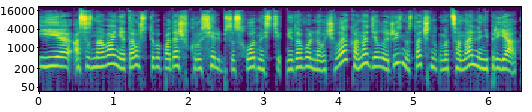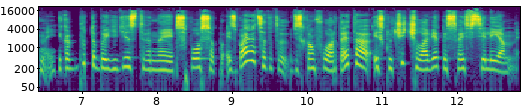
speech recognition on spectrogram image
И осознавание того, что ты попадаешь в карусель безысходности недовольного человека, она делает жизнь достаточно эмоционально неприятной. И как будто будто бы единственный способ избавиться от этого дискомфорта — это исключить человека из своей вселенной.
